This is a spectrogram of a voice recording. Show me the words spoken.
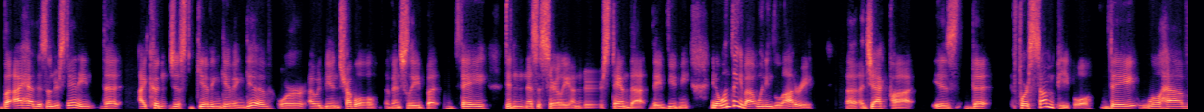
But I had this understanding that I couldn't just give and give and give, or I would be in trouble eventually. But they didn't necessarily understand that. They viewed me. You know, one thing about winning the lottery, uh, a jackpot, is that for some people, they will have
